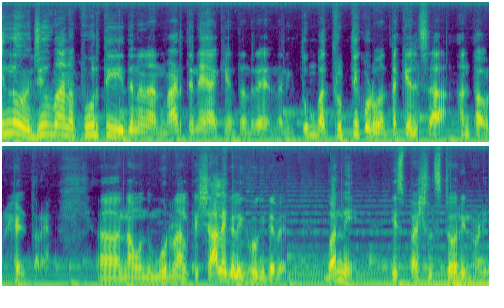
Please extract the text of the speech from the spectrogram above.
ಇನ್ನು ಜೀವಮಾನ ಪೂರ್ತಿ ಇದನ್ನ ನಾನು ಮಾಡ್ತೇನೆ. ಯಾಕೆ ಅಂತಂದ್ರೆ ನನಗೆ ತುಂಬಾ ತೃಪ್ತಿ ಕೊಡುವಂತ ಕೆಲಸ ಅಂತ ಅವ್ರು ಹೇಳ್ತಾರೆ. ನಾವೊಂದು ಮೂರ್ನಾಲ್ಕು ಶಾಲೆಗಳಿಗೆ ಹೋಗಿದ್ದೇವೆ. ಬನ್ನಿ ಈ ಸ್ಪೆಷಲ್ ಸ್ಟೋರಿ ನೋಡಿ.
